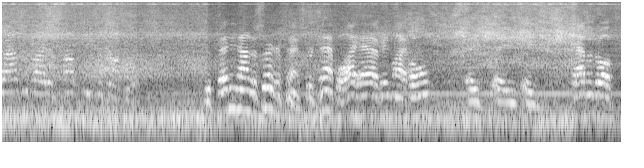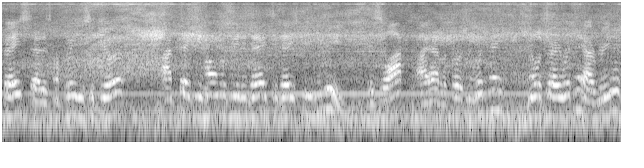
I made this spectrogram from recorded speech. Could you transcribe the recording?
classified and top secret documents? Depending on the circumstance. For example, I have in my home a, a, a cabined off space that is completely secure. I'm taking home with me today today's PDB. It's locked. I have a person with me, military with me. I read it,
